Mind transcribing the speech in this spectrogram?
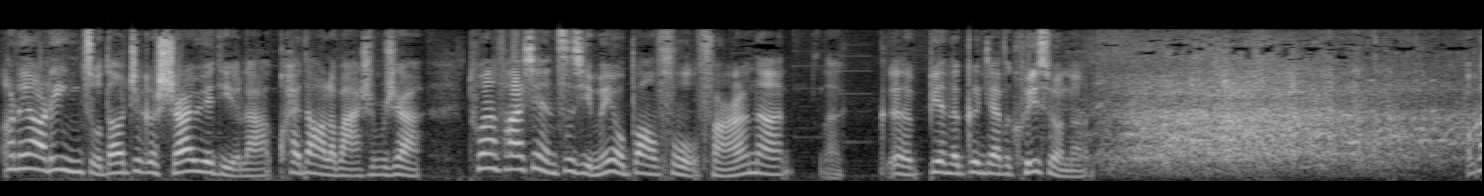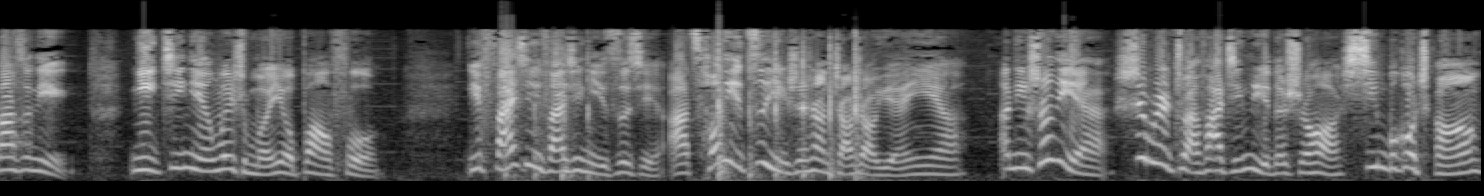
二零二零，你走到这个十二月底了，快到了吧？是不是？突然发现自己没有暴富，反而呢，呃呃，变得更加的亏损了。我告诉你，你今年为什么没有暴富？你反省反省你自己啊，从你自己身上找找原因啊啊！你说你是不是转发锦鲤的时候心不够诚？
